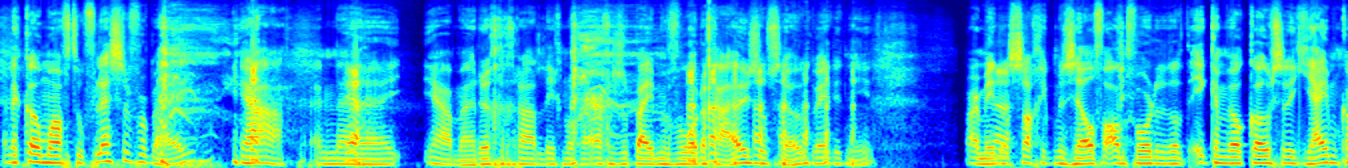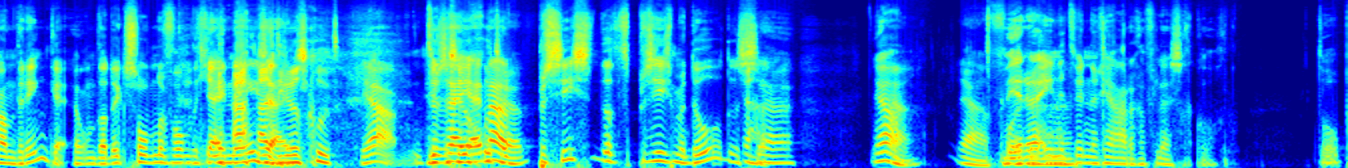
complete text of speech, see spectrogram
En er komen af en toe flessen voorbij. ja, en ja. mijn ruggengraat ligt nog ergens op bij mijn vorige huis of zo. Ik weet het niet. Maar inmiddels zag ik mezelf antwoorden dat ik hem wel koos dat jij hem kan drinken. Omdat ik zonde vond dat jij nee Ja, zei. die was goed. Ja, toen zei jij, goed, nou, ja. precies, dat is precies mijn doel. Dus Ja. ja, ja, Ja, weer een 21-jarige fles gekocht. Top.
